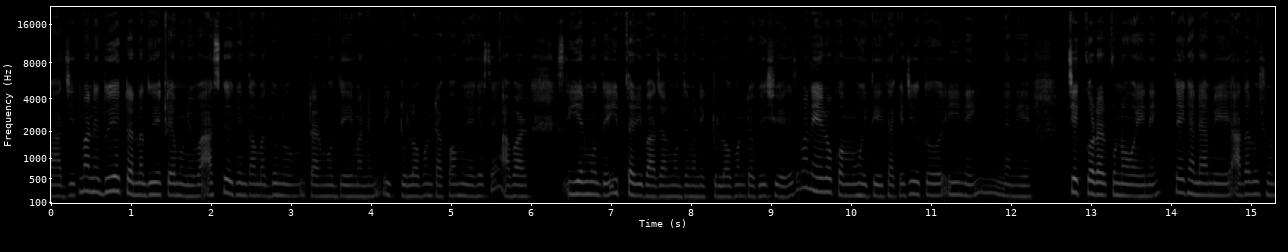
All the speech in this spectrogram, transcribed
ভাজিত মানে দুই একটা না দুই একটা মনে হবে আজকেও কিন্তু আমার দুটার মধ্যে মানে একটু লবণটা কম হয়ে গেছে, আবার ইয়ের মধ্যে, ইফতারি বাজার মধ্যে মানে একটু লবণটা বেশি হয়ে গেছে। মানে এরকম হইতেই থাকে, যেহেতু ই নেই মানে চেক করার কোনো ওয়ে নেই। তো এখানে আমি আদা রসুন,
